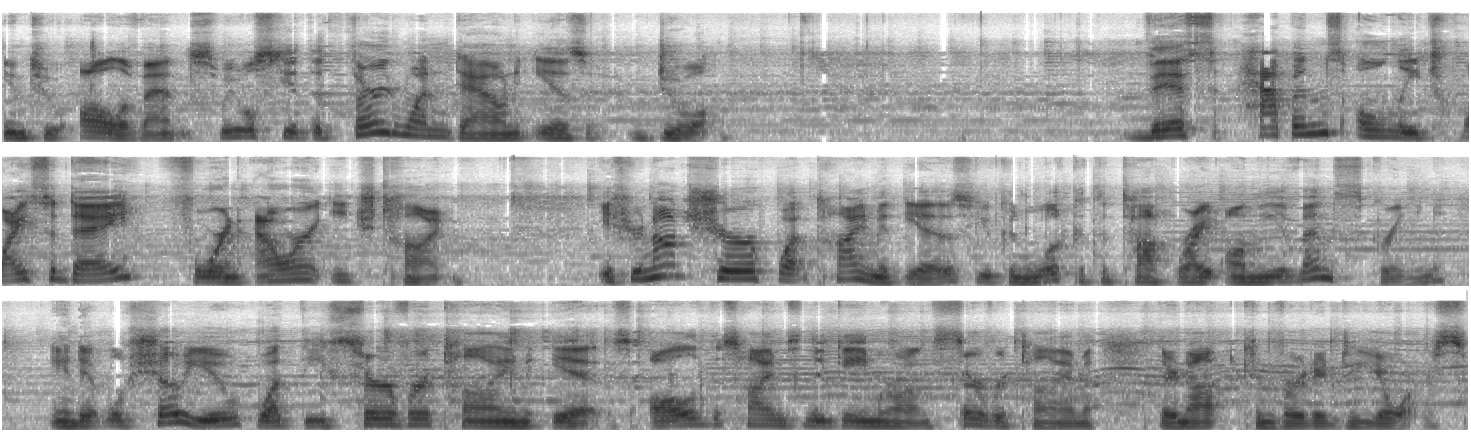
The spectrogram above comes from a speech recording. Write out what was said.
into all events, we will see that the third one down is duel. This happens only twice a day for an hour each time. If you're not sure what time it is, you can look at the top right on the events screen, and it will show you what the server time is. All of the times in the game are on server time, they're not converted to yours.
